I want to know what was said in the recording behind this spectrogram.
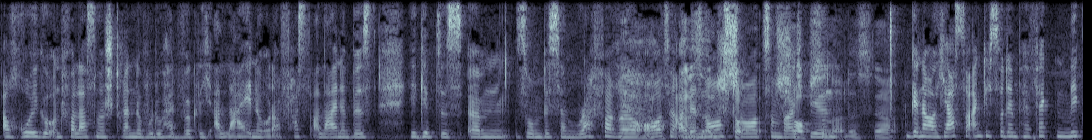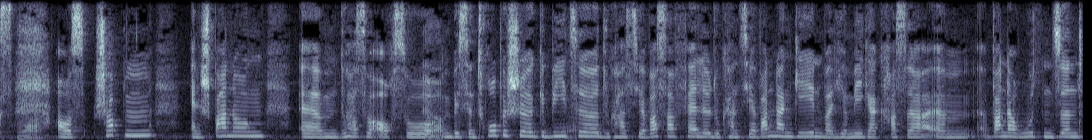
auch ruhige und verlassene Strände, wo du halt wirklich alleine oder fast alleine bist. Hier gibt es ähm, so ein bisschen roughere Orte an der North Shore zum Shops Beispiel. und alles, ja. Genau, hier hast du eigentlich so den perfekten Mix aus Shoppen, Entspannung. Ähm, du hast aber auch so Ja. ein bisschen tropische Gebiete. Du hast hier Wasserfälle, du kannst hier wandern gehen, weil hier mega krasse ähm, Wanderrouten sind.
